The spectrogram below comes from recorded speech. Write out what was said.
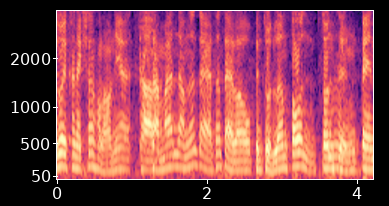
ด้วยคอนเน c t ชันของเราเนี่ยครับสามารถนำตั้งแต่ตั้งแต่เราเป็นจุดเริ่มต้นจนถึงเป็น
